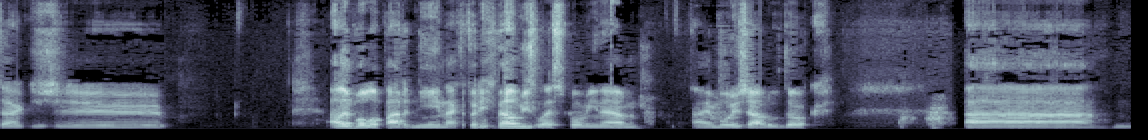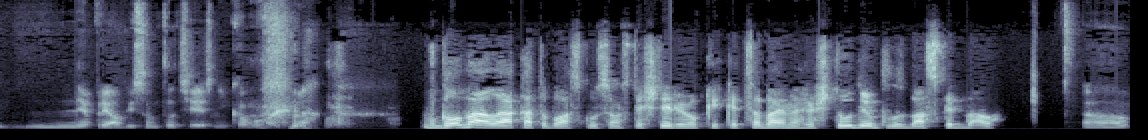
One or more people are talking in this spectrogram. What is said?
Takže ale bolo pár dní, na ktorých veľmi zle spomínam, aj môj žalúdok. A neprijal by som to tiež nikomu. V globále, aká to bola skúsenosť tie 4 roky, keď sa bavíme, že štúdium plus basketbal? Uh,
